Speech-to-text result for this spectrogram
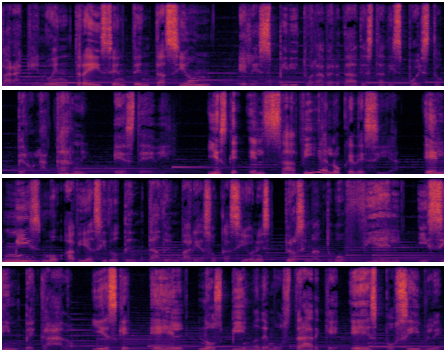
para que no entréis en tentación. El espíritu a la verdad está dispuesto, pero la carne es débil. Y es que él sabía lo que decía. Él mismo había sido tentado en varias ocasiones, pero se mantuvo fiel y sin pecado. Y es que Él nos vino a demostrar que es posible,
